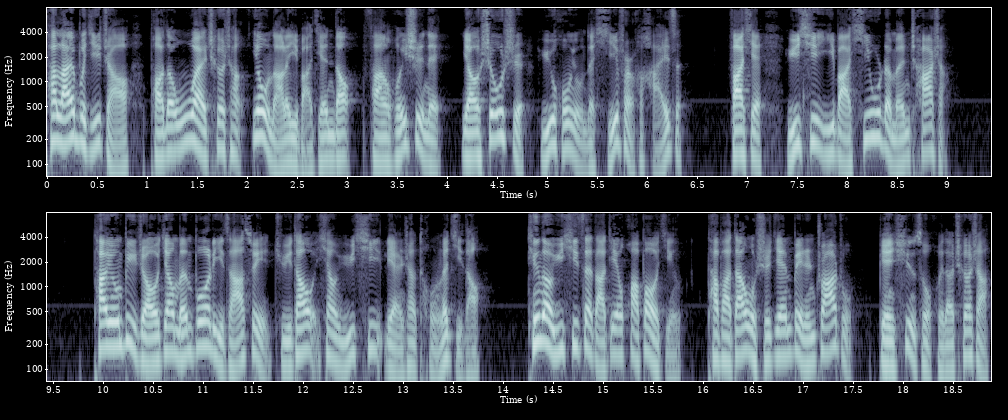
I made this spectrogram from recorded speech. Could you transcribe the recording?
他来不及找，跑到屋外车上，又拿了一把尖刀，返回室内要收拾于洪勇的媳妇儿和孩子，发现于妻已把西屋的门插上，他用匕首将门玻璃砸碎，举刀向于妻脸上捅了几刀。听到于妻在打电话报警，他怕耽误时间被人抓住，便迅速回到车上，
